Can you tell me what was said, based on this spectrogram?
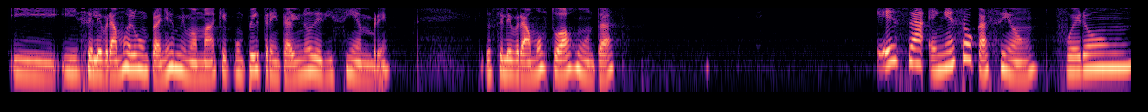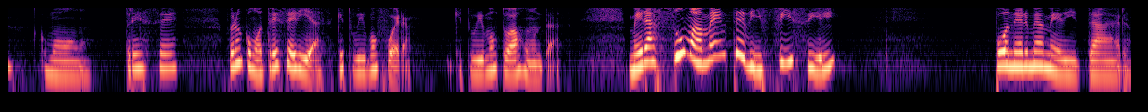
y, celebramos el cumpleaños de mi mamá, que cumple el 31 de diciembre. Lo celebramos todas juntas. Esa, en esa ocasión fueron como 13, fueron como 13 días que estuvimos fuera, que estuvimos todas juntas. Me era sumamente difícil ponerme a meditar,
